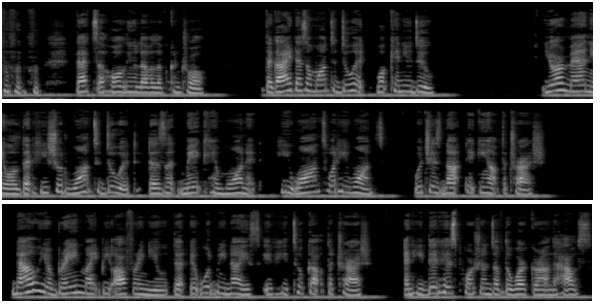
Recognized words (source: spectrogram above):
That's a whole new level of control. The guy doesn't want to do it. What can you do? Your manual that he should want to do it doesn't make him want it. He wants what he wants, which is not taking out the trash. Now your brain might be offering you that it would be nice if he took out the trash and he did his portions of the work around the house.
